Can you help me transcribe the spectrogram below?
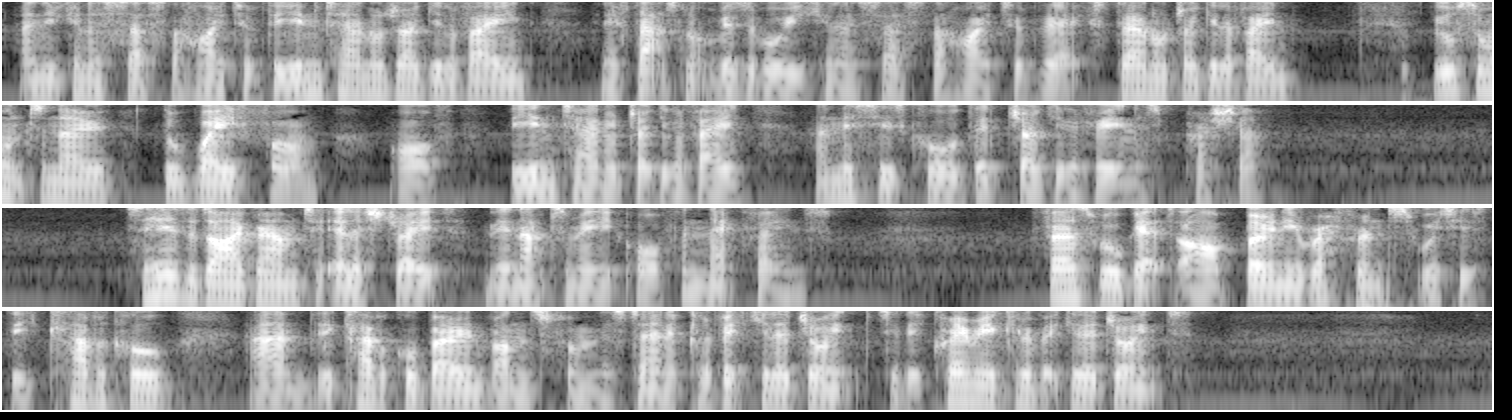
and you can assess the height of the internal jugular vein and if that's not visible you can assess the height of the external jugular vein. You also want to know the waveform of the internal jugular vein and this is called the jugular venous pressure. So here's a diagram to illustrate the anatomy of the neck veins. First we'll get our bony reference which is the clavicle and the clavicle bone runs from the sternoclavicular joint to the acromioclavicular joint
